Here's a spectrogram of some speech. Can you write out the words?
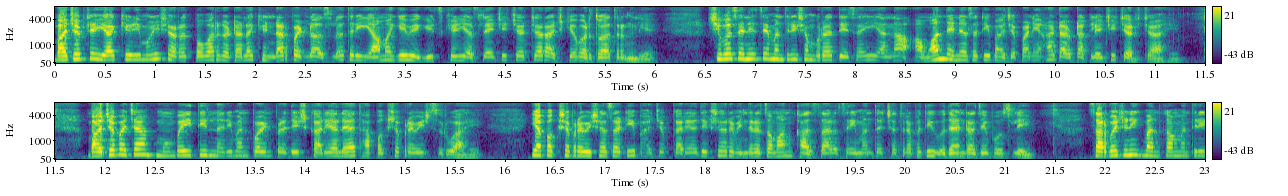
भाजपच्या या खेळीमुळे शरद पवार गटाला खिंडार पडलं असलं तरी यामागे वेगळीच खेळी असल्याची चर्चा राजकीय वर्तुळात रंगली आहे. शिवसेनेचे मंत्री शंभूराज देसाई यांना आव्हान देण्यासाठी भाजपाने हा डाव टाकल्याची चर्चा आहे. भाजपच्या मुंबईतील नरिमन पॉईंट प्रदेश कार्यालयात हा पक्षप्रवेश सुरू आहे. या पक्षप्रवेशासाठी भाजप कार्याध्यक्ष रवींद्र चव्हाण खासदार श्रीमंत छत्रपती उदयनराजे भोसले सार्वजनिक बांधकाम मंत्री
